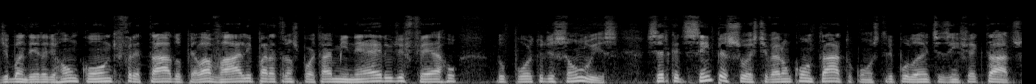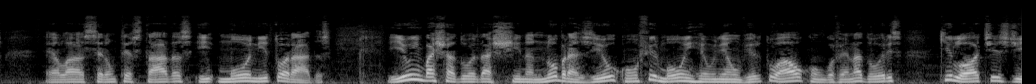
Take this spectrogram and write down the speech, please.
de bandeira de Hong Kong, fretado pela Vale para transportar minério de ferro do porto de São Luís. Cerca de 100 pessoas tiveram contato com os tripulantes infectados. Elas serão testadas e monitoradas. E o embaixador da China no Brasil confirmou em reunião virtual com governadores que lotes de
